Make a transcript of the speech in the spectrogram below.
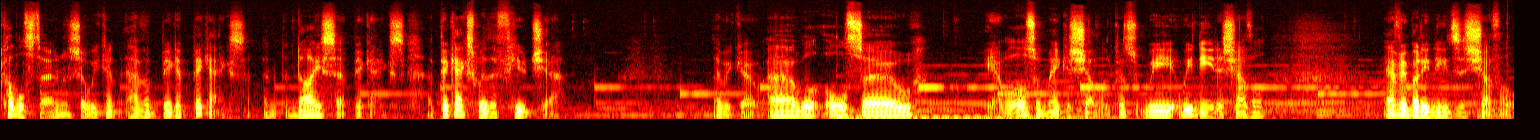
cobblestone so we can have a bigger pickaxe, a nicer pickaxe, a pickaxe with a future. There we go. Uh, we'll also, yeah, we'll also make a shovel because we we need a shovel. Everybody needs a shovel.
